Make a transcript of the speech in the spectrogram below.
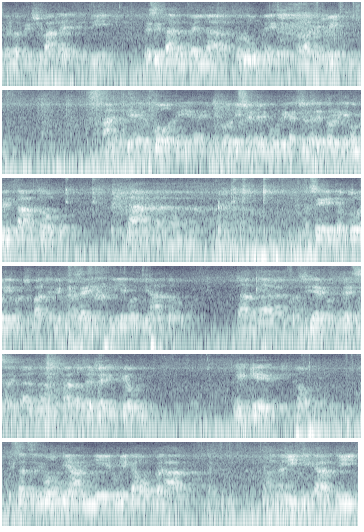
Quello principale è di presentare un bel volume trovate qui ma anche fuori, il codice delle comunicazioni elettroniche commentato da eh, una serie di autori, la maggior parte qui presenti, coordinato dal consigliere Contessa e dall'avvocato Del Vecchio e che no, a distanza di molti anni l'unica opera analitica di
